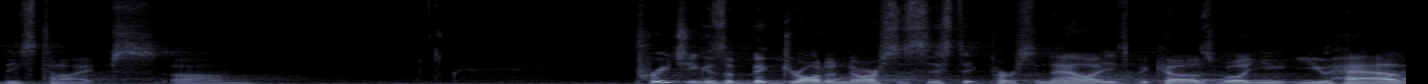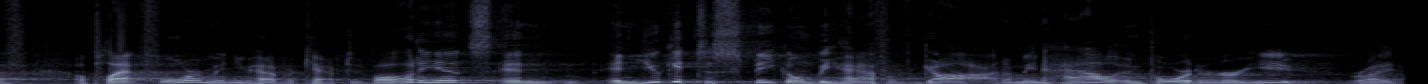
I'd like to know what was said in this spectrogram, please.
these types. Um, preaching is a big draw to narcissistic personalities because, well, you, you have a platform and you have a captive audience and, and you get to speak on behalf of God. I mean, how important are you, right?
